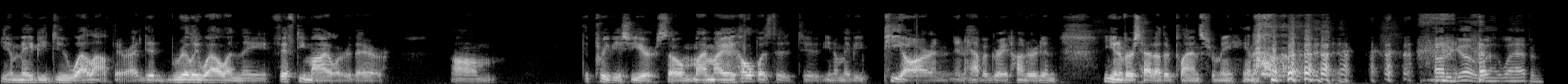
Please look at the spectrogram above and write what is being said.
you know, maybe do well out there. I did really well in the 50 miler there, um, the previous year. So my, my hope was to, to, you know, maybe PR and, and have a great hundred and the universe had other plans for me, you know. How'd it go? What, what happened?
